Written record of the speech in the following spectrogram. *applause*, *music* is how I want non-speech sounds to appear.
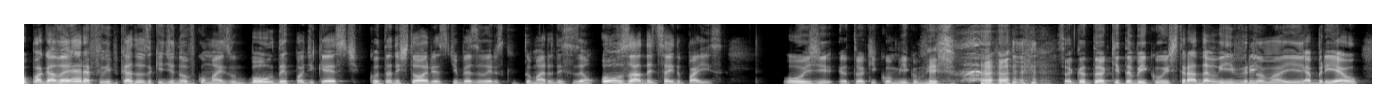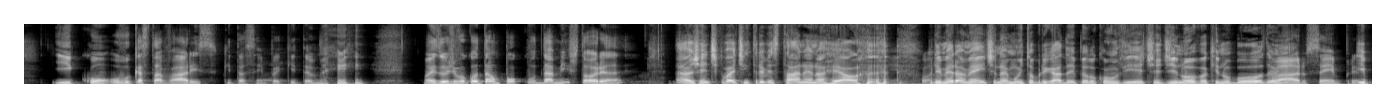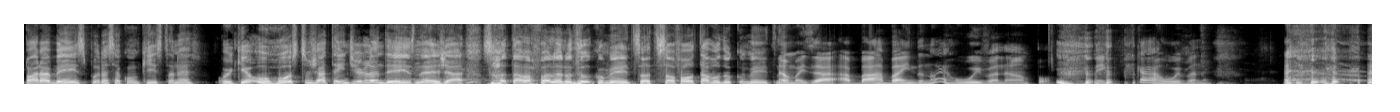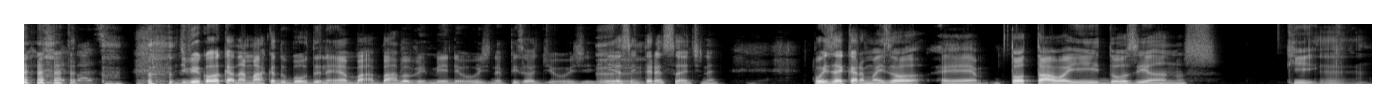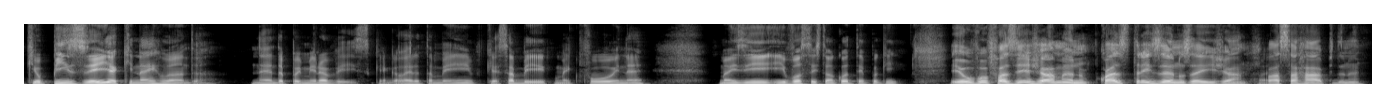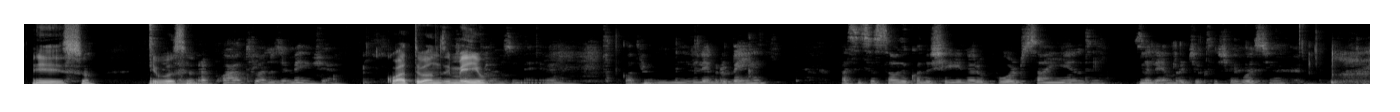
Opa, galera! Felipe Cardoso aqui de novo com mais um Boulder Podcast, contando histórias de brasileiros que tomaram a decisão ousada de sair do país. Hoje eu tô aqui comigo *laughs* mesmo. Só que eu tô aqui também com o Estrada Livre, Tamo aí. Gabriel, e com o Lucas Tavares, que tá sempre aqui também. Mas hoje eu vou contar um pouco da minha história, né? É, a gente que vai te entrevistar, né, na real. Sim, *laughs* claro. Primeiramente, né, muito obrigado aí pelo convite, de novo aqui no Boulder. Claro, sempre. E parabéns por essa conquista, né? Porque o rosto já tem de irlandês, né? Já. Só tava falando o documento, só, só faltava o documento. Não, mas a, a barba ainda não é ruiva, não, pô. Tem que ficar ruiva, né? É fácil. Devia colocar na marca do Boulder, né? A ba- a barba vermelha hoje, no episódio de hoje. Ia ser É. interessante, né? Pois é, cara, mas ó, é, total aí 12 anos que, É. que eu pisei aqui na Irlanda, né? Da primeira vez. Que a galera também quer saber como é que foi, né? Mas e, e vocês estão há quanto tempo aqui? Eu vou fazer já, mano, quase três anos aí já. Passa rápido, né? Isso. E você? Quatro anos e meio já. Quatro anos e meio? Quatro anos e meio, é. Quatro anos e meio. Eu lembro bem a sensação de quando eu cheguei no aeroporto, saindo. Você Hum. lembra o dia que você chegou assim?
